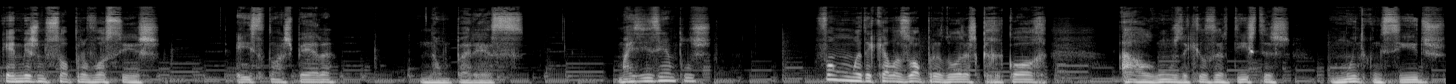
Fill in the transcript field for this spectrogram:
que é mesmo só para vocês. É isso que estão à espera? Não parece. Mais exemplos? Vão uma daquelas operadoras que recorre a alguns daqueles artistas muito conhecidos,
